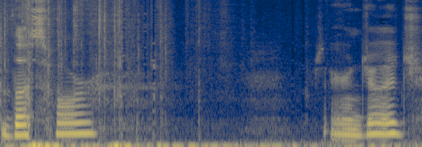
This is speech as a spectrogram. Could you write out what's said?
thus far. There's Aaron Judge,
